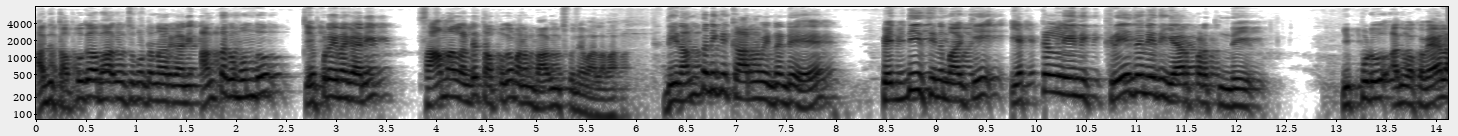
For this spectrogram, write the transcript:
అది తప్పుగా భావించుకుంటున్నారు కానీ అంతకు ముందు ఎప్పుడైనా కానీ సామాన్లు అంటే తప్పుగా మనం భావించుకునే వాళ్ళమా? దీని అంతటికి కారణం ఏంటంటే పెద్ద సినిమాకి ఎక్కడ లేని క్రేజ్ అనేది ఏర్పడుతుంది. ఇప్పుడు అది ఒకవేళ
